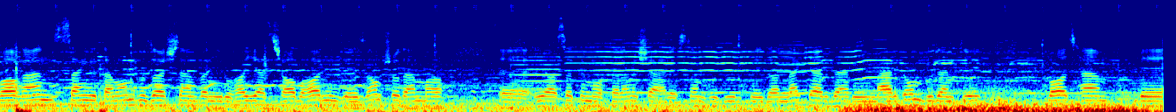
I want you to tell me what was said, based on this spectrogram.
واقعا سنگ تمام گذاشتن و نیروهایی از چابهار نیز اعزام شد اما ریاست محترم شهرستان حضور پیدا نکردن. این مردم بودن که باز هم به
